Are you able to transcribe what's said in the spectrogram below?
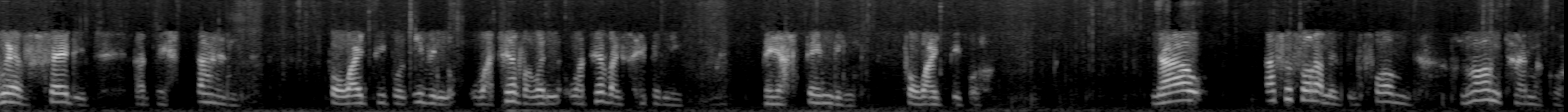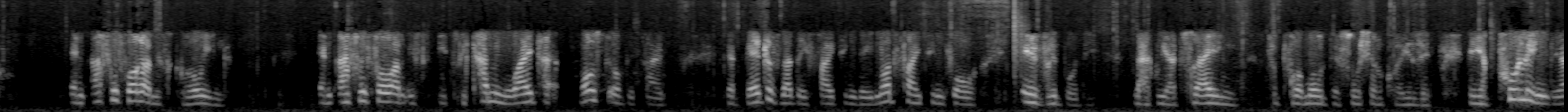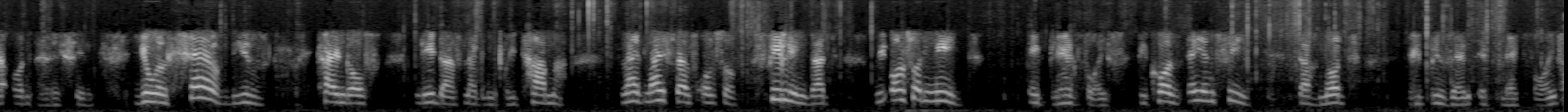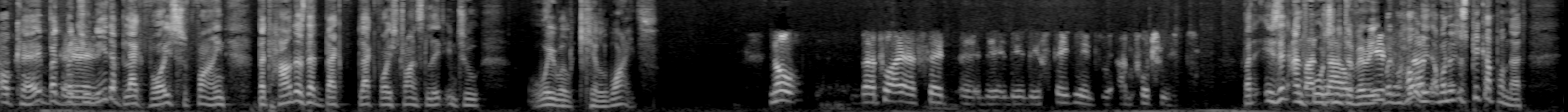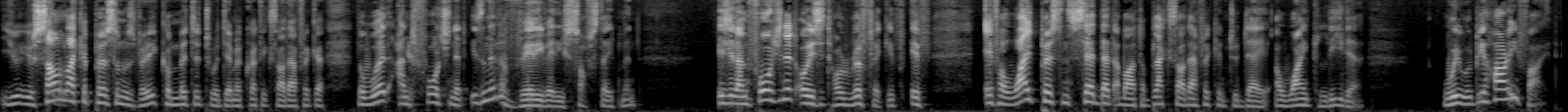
who have said it that they stand for white people, even whatever when whatever is happening, they are standing for white people. Now, AfriForum has been formed long time ago, and AfriForum is growing, and AfriForum is it's becoming whiter most of the time. The battles that they're fighting, they're not fighting for everybody. like we are trying to promote the social cohesion. They are pulling their own direction. You will have these kind of leaders like Mngxitama, like myself also, feeling that we also need a black voice because ANC does not represent a black voice. Okay, but but you Uh, need a black voice, fine. But how does that black black voice translate into "we will kill whites"? No, that's why I said uh, the, the the statements were unfortunate. But isn't unfortunate now, a very? But hold that- it. I want to just pick up on that. You you sound like a person who's very committed to a democratic South Africa. The word "unfortunate" isn't it a very very soft statement? Is it unfortunate or is it horrific? If if if a white person said that about a black South African today, a white leader, we would be horrified.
